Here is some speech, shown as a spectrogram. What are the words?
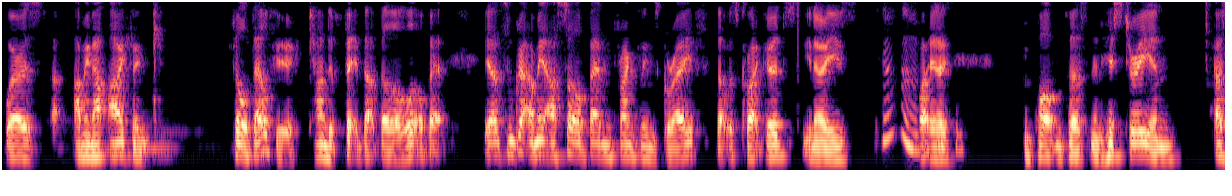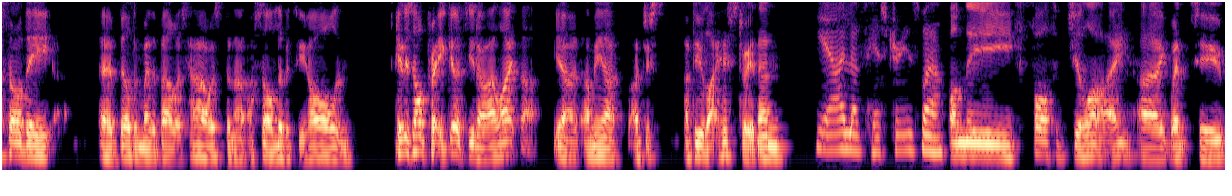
whereas I mean, I, I think Philadelphia kind of fitted that bill a little bit. Yeah, had some great. I mean, I saw Ben Franklin's grave. That was quite good. You know, he's Oh, Quite a- awesome. important person in history. And I saw the uh, building where the bell was housed, and I, I saw Liberty Hall, and it was all pretty good. You know, I like that. You know, I mean, I, I just I do like history. Then Yeah, I love history as well. on the fourth of July, I went to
